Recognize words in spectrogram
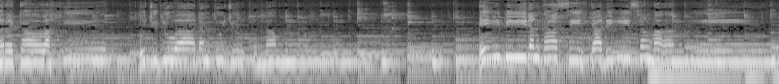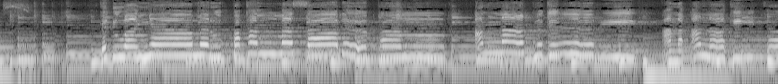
Mereka lahir 72 dan 76 Baby dan kasih gadis yang manis. Keduanya merupakan masa depan. Anak negeri, anak-anak kita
